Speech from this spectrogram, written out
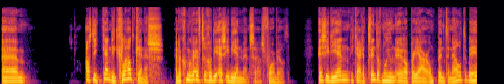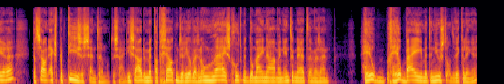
Ehm, als die, ken, die cloud-kennis, en dan kom ik weer even terug op die SIDN-mensen als voorbeeld. SIDN die krijgen 20 miljoen euro per jaar om .nl te beheren. Dat zou een expertisecentrum moeten zijn. Die zouden met dat geld moeten zeggen, joh, wij zijn onwijs goed met domeinnamen en internet. En wij zijn heel, geheel bij met de nieuwste ontwikkelingen.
